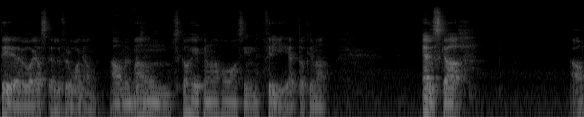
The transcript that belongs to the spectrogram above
Det är vad jag ställer frågan. ja. Man ska ju kunna ha sin frihet och kunna älska. Ja,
